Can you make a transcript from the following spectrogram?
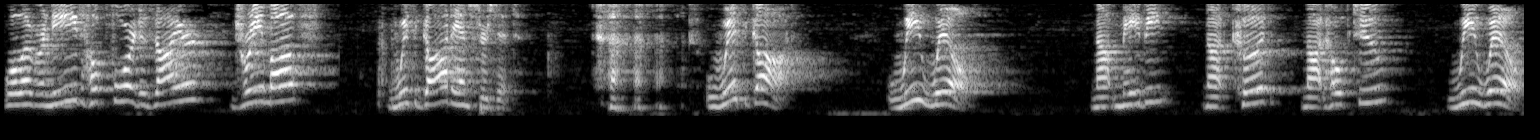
we'll ever need, hope for, desire, dream of, with God answers it. with God we will. Not maybe, not could, not hope to. we will,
